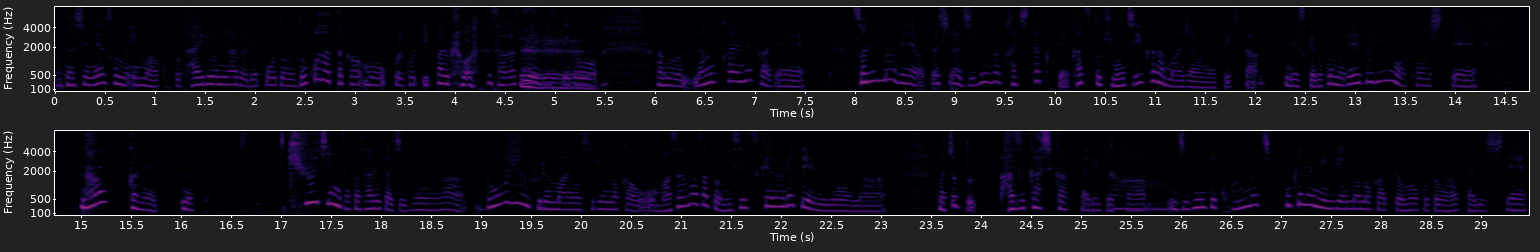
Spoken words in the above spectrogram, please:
私ねその今ここ大量にあるレポートのどこだったかもうこれこれいっぱいあるから 探せないんですけど、あの何回目かでそれまで私は自分が勝ちたくて勝つと気持ちいいから麻雀をやってきたんですけどこのレーブリングを通してなんかねな窮地に立たされた自分がどういう振る舞いをするのかをまざまざと見せつけられているような、まあ、ちょっと恥ずかしかったりとか自分ってこんなちっぽけな人間なのかって思うことがあったりして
